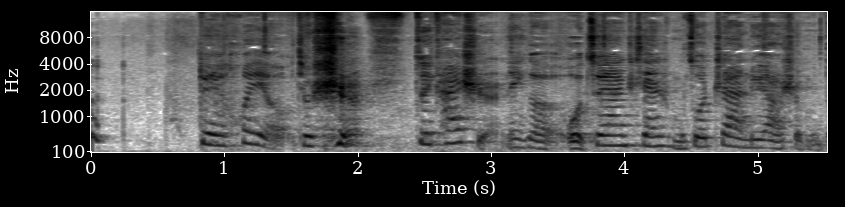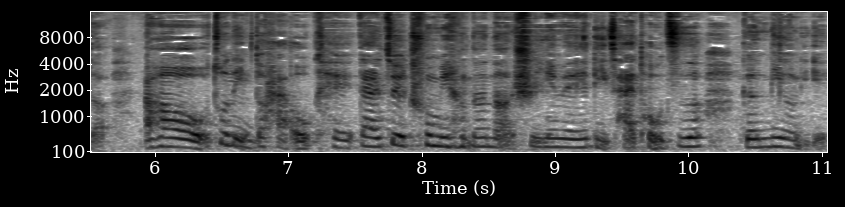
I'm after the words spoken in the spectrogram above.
对，会有，就是最开始那个我虽然之前什么做战略啊什么的，然后做的也都还 OK，但是最出名的呢是因为理财投资跟命理，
